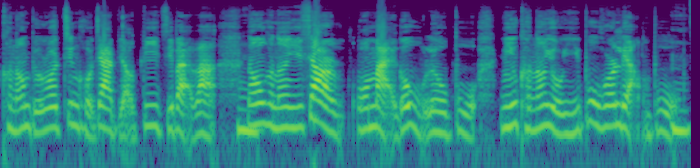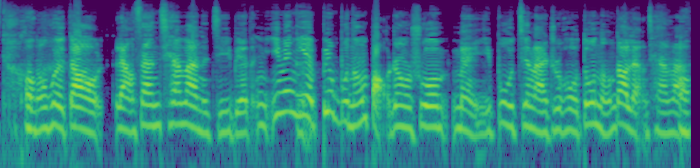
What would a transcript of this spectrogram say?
可能比如说进口价比较低，几百万，那我可能一下我买个五六部，你可能有一部或者两部，可能会到两三千万的级别的，你因为你也并不能保证说。每一部进来之后都能到两千万哦，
